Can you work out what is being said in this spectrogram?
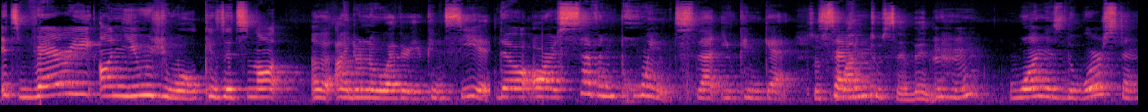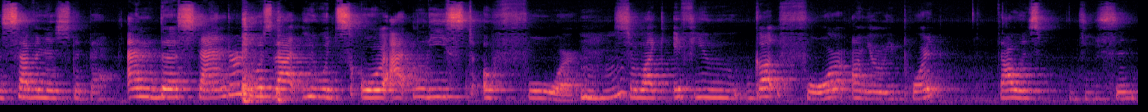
it's very unusual because it's not. Uh, I don't know whether you can see it. There are seven points that you can get. So seven one to 7 hmm One is the worst and seven is the best. And the standard was that you would score at least a 4 So, like, if you got four on your report, that was decent.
